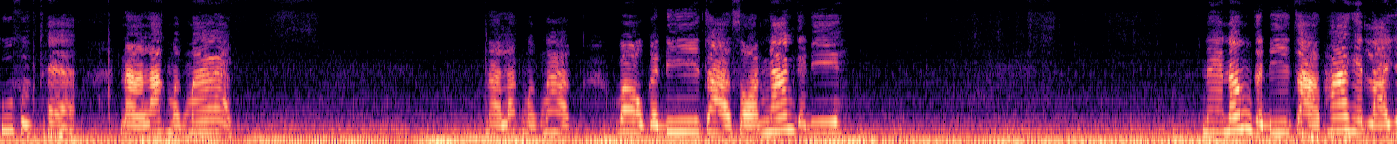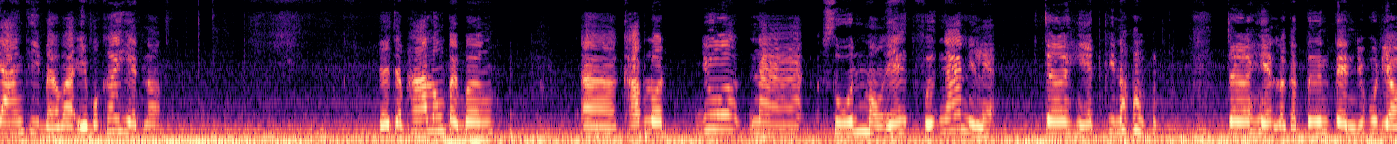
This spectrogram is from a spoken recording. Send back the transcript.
คู่ฝึกแท้น่ารักมากๆน่ารักมากๆเว้าก็ดีจ้าสอนงานก็ดี แนะนำก็ดีจ้าผ้าเฮ็ดหลายอย่างที่แบบว่า เอบ่เคยเฮ็ดเนาะเดี๋ยวจะพาลงไปเบิงอ่าขับรถยู่หนาศูนย์หมองเอ๊ฝึกงานนี่แหละ เจอเฮ็ดพี่น้อง เจอเฮ็ดแล้วก็ตื่นเต้นอยู่ผู้เดียว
